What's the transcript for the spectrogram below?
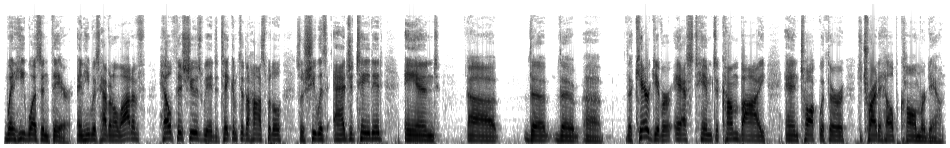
when he wasn't there and he was having a lot of health issues. We had to take him to the hospital. So she was agitated and, uh, the, the, uh, the caregiver asked him to come by and talk with her to try to help calm her down.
